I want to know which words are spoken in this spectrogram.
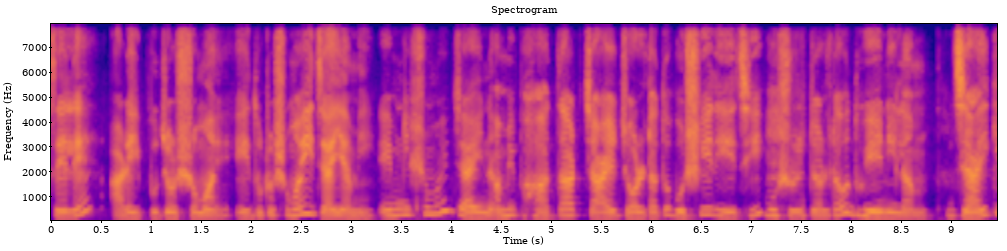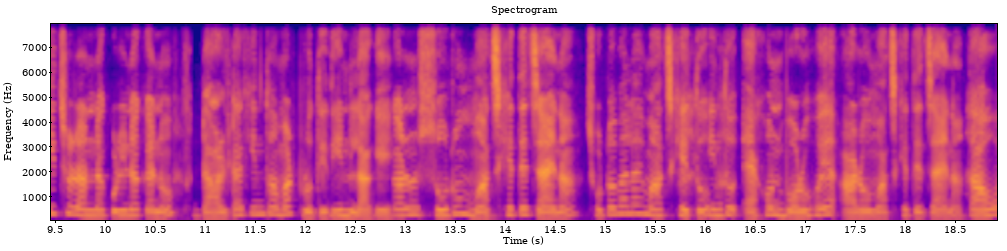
সেলে আর এই পুজোর সময়, এই দুটো সময়ই যাই আমি। এমনি সময় যাই না। আমি ভাত আর চায়ের জলটা তো বসিয়ে দিয়েছি, মুসুরির ডালটাও ধুয়ে নিলাম। যাই কিছু রান্না করি না কেন, ডালটা কিন্তু আমার প্রতিদিন লাগে। কারণ সরু মাছ খেতে চায় না, ছোটবেলায় মাছ খেত, কিন্তু এখন বড় হয়ে আরও মাছ খেতে চায় না। তাও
